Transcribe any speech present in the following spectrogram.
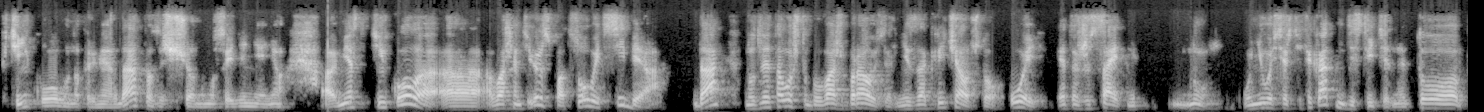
к Тинькову, например, да, по защищенному соединению, а вместо Тинькова а, ваш антивирус подсовывает себя, да, но для того, чтобы ваш браузер не закричал, что «Ой, это же сайт ну, у него сертификат недействительный, то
